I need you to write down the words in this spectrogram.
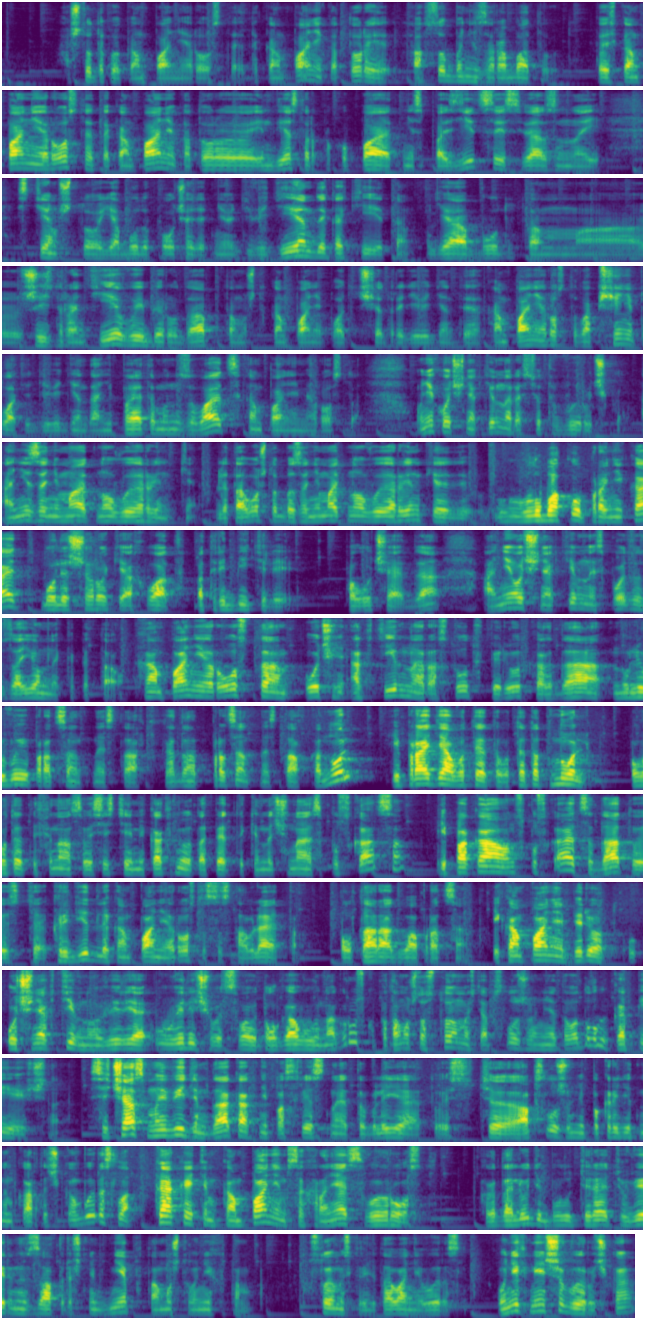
что такое компания роста? Это компании, которые особо не зарабатывают. То есть компания роста – это компания, которую инвестор покупает не с позиции, связанной с тем, что я буду получать от нее дивиденды какие-то, я буду там а, жизнь рантье выберу, да, потому что компания платит щедрые дивиденды. Компания роста вообще не платит дивиденды, они поэтому и называются компаниями роста. У них очень активно растет выручка. Они занимают новые рынки. Для того, чтобы занимать новые рынки, глубоко проникать, более широкий охват потребителей получать, да, они очень активно используют заемный капитал. Компании роста очень активно растут в период, когда нулевые процентные ставки, когда процентная ставка ноль, и пройдя вот это, вот этот ноль по вот этой финансовой системе как мед опять-таки начинает спускаться, и пока он спускается, да, то есть кредит для компании роста составляет там полтора-два процента. И компания берет, очень активно увеличивает свою долговую нагрузку, потому что стоимость обслуживания этого долга копеечная. Сейчас мы видим, да, как непосредственно это влияет. То есть э, обслуживание по кредитным карточкам выросло. Как этим компаниям сохранять свой рост? Когда люди будут терять уверенность в завтрашнем дне, потому что у них там стоимость кредитования выросла. У них меньше выручка,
